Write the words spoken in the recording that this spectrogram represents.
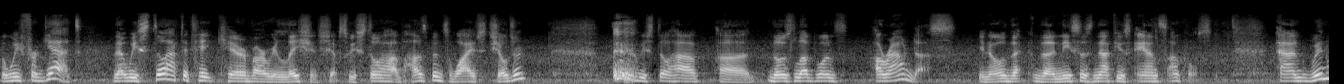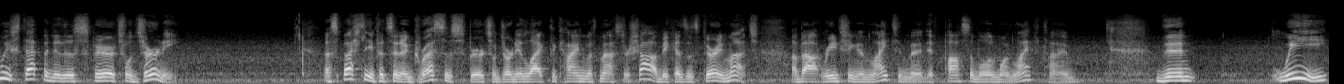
But we forget that we still have to take care of our relationships. We still have husbands, wives, children. we still have uh, those loved ones around us. You know, the, the nieces, nephews, aunts, uncles. And when we step into this spiritual journey, especially if it's an aggressive spiritual journey like the kind with Master Sha because it's very much about reaching enlightenment if possible in one lifetime then we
